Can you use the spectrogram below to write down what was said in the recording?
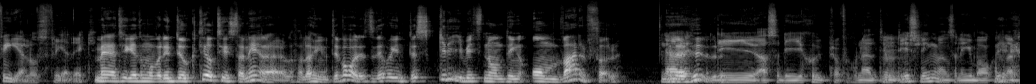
fel hos Fredrik. Men jag tycker att de har varit duktiga att tysta ner det här i alla fall. Det har ju inte, varit, det har ju inte skrivits någonting om varför. Eller hur? Det är ju alltså, det är ju sjukt professionellt. Mm. Det är Schlingman som ligger bakom Det- det.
